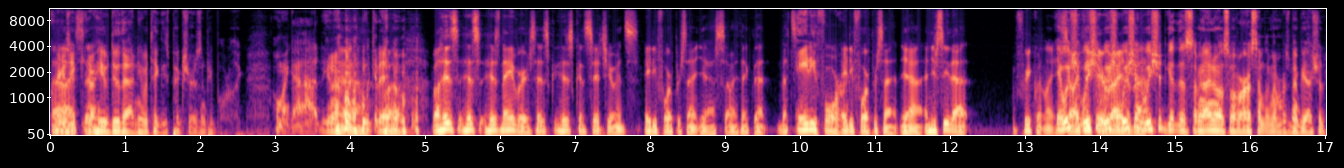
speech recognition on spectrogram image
Oh, crazy. see. you know, he would do that, and he would take these pictures, and people were like, "Oh my god!" You know, Yeah. look at him. Well, well, his his his neighbors, his his constituents, eighty four percent yes. So I think that that's Eighty four. eighty four percent. Yeah, and you see that frequently. Yeah, we So should, we should, we should, we should, we should get this. I mean, I know some of our assembly members. Maybe I should,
